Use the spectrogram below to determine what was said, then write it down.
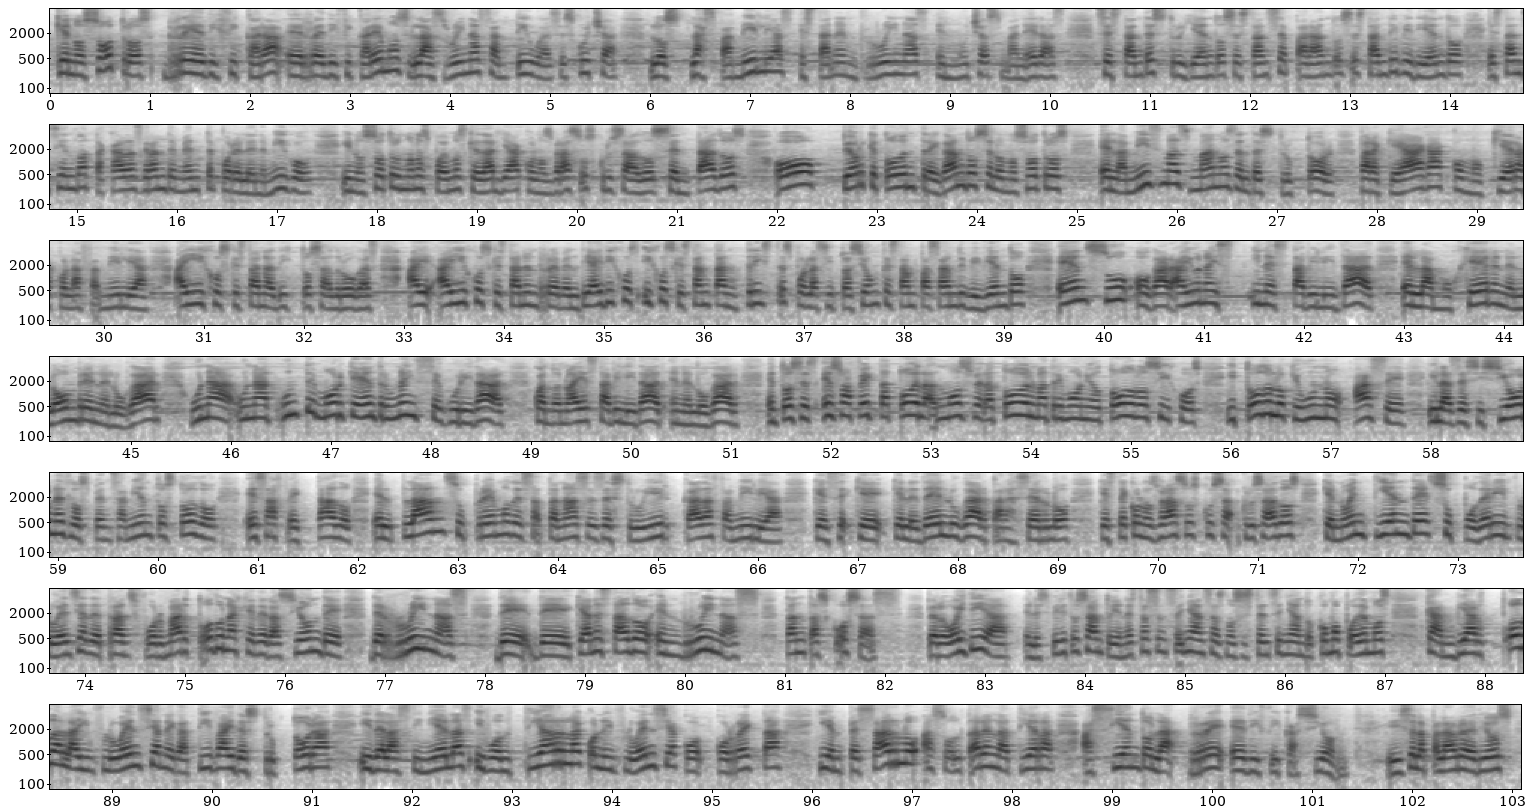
que nosotros reedificará, eh, reedificaremos las ruinas antiguas. Escucha, los, las familias están en ruinas en muchas maneras. Se están destruyendo, se están separando, se están dividiendo, están siendo atacadas grandemente por el enemigo. Y nosotros no nos podemos quedar ya con los brazos cruzados, sentados o peor que todo entregándoselo nosotros en las mismas manos del destructor para que haga como quiera con la familia. Hay hijos que están adictos a drogas, hay, hijos que están en rebeldía, hay hijos, hijos que están tan tristes por la situación que están pasando y viviendo en su hogar. Hay una inestabilidad en la mujer, en el hombre, en el hogar, una, una, un temor que entra, una inseguridad cuando no hay estabilidad en el hogar. Entonces eso afecta toda la atmósfera, todo el matrimonio, todos los hijos y todo lo que uno hace y las decisiones, los pensamientos, todo es afectado. El plan supremo de Satanás es destruir cada familia que, que, que le dé lugar para hacerlo, que esté con los brazos cruzados Que no entiende su poder e influencia de transformar toda una generación de, ruinas, de, de que han estado en ruinas, tantas cosas. Pero hoy día el Espíritu Santo y en estas enseñanzas nos está enseñando cómo podemos cambiar toda la influencia negativa y destructora y de las tinieblas y voltearla con la influencia correcta y empezarlo a soltar en la tierra haciendo la reedificación. Y dice la palabra de Dios,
